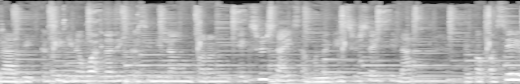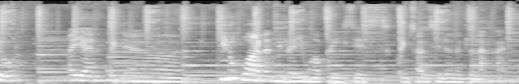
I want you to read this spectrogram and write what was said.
Grabe, kasi ginawa na rin kasi nilang parang exercise, habang nag-exercise sila, nagpapaseo, ayan, uh, kinukuhanan nila yung mga places kung saan sila naglalakad.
